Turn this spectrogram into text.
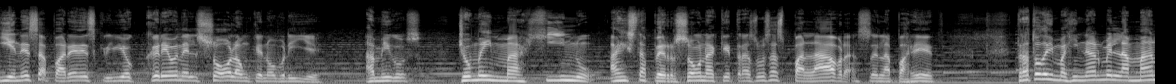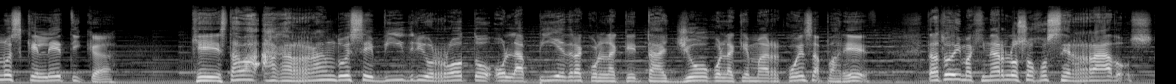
y en esa pared escribió, creo en el sol aunque no brille. Amigos, yo me imagino a esta persona que trazó esas palabras en la pared. Trato de imaginarme la mano esquelética que estaba agarrando ese vidrio roto o la piedra con la que talló, con la que marcó esa pared. Trato de imaginar los ojos cerrados,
